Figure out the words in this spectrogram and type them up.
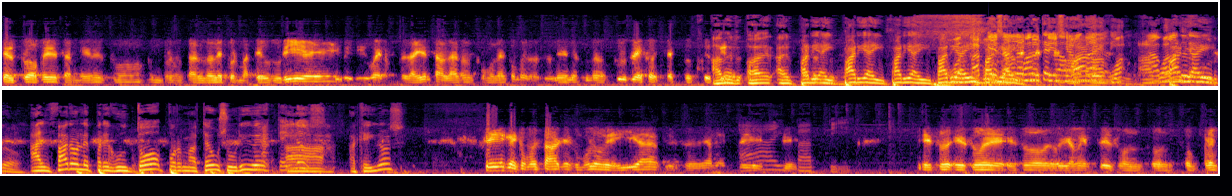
El profe también estuvo preguntándole por Mateo Uribe y, y, bueno, pues ahí entablaron como una conversación en una cruz de conceptos. Que a, ver, a ver, a ver, pare ahí, pare ahí, pare ahí, pare ahí, pare ahí. Pare ahí. Alfaro le preguntó por Mateo Uribe a, a Queiroz. Sí, que cómo estaba, que cómo lo veía, pues obviamente. Ay, que, papi. eso, eso, eso, obviamente son, son, son pre-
